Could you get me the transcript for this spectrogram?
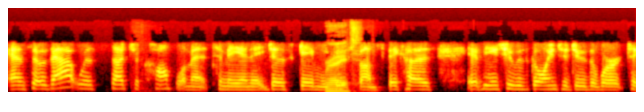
And so that was such a compliment to me and it just gave me Right. goosebumps because it means she was going to do the work to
